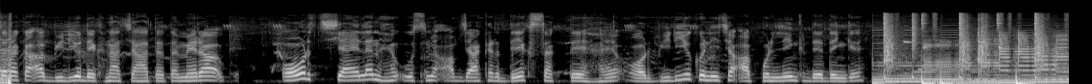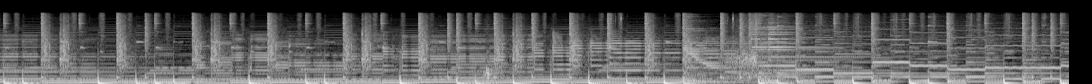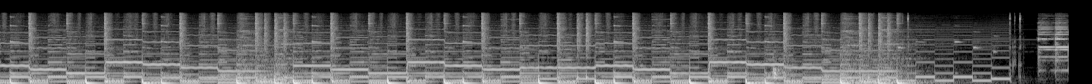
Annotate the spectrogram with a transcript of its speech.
तरह का आप वीडियो देखना चाहते हैं तो मेरा और चैनल है, उसमें आप जाकर देख सकते हैं और वीडियो को नीचे आपको लिंक दे देंगे।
